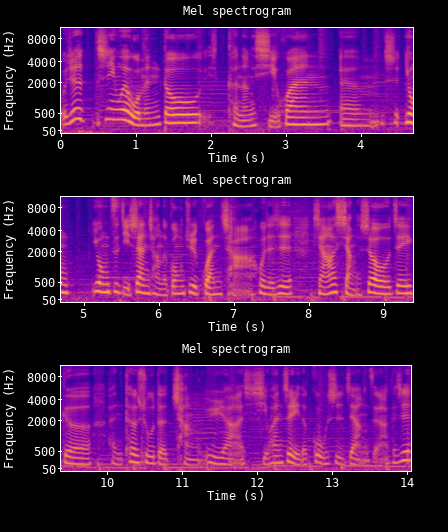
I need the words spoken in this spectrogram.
我觉得是因为我们都可能喜欢，嗯，是用用自己擅长的工具观察，或者是想要享受这个很特殊的场域啊，喜欢这里的故事这样子啊。可是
